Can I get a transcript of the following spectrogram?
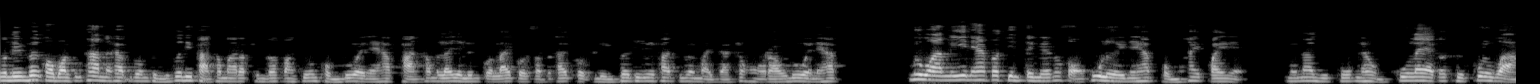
สวัสดีเพื่อนคอบอลทุกท่านนะครับ รวมถึงเพื่อนที่ผ่านเข้ามารับชมรับฟังคลิปของผมด้วยนะครับ ผ่านเข้ามาแล้วอย่าลืมกดไลค์กด subscribe กดกระดิ่งเพื่อที่ไม่พลาดคลิปใหม่จากช่องของเราด้วยนะครับ เมื่อวานนี้นะครับก็กินเต็มเลยทั้งสองคู่เลยนะครับ ผมให้ไปเนี่ยในหน้า YouTube นะผมคู่แรกก็คือคู่ระหว่าง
